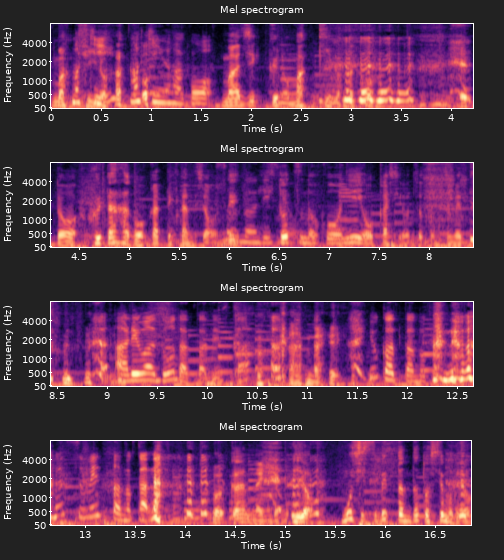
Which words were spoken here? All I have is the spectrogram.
マッキーの箱。マッキー？の箱。マジックのマッキーの箱。えっと2箱買ってきたんでしょそうで一つの方にお菓子をちょっと詰めて。あれはどうだったんですか？わかんない。よかったのかな？滑ったのかな？わかんないんだけど。いやもし滑ったんだとしてもだよ。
